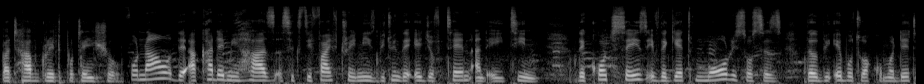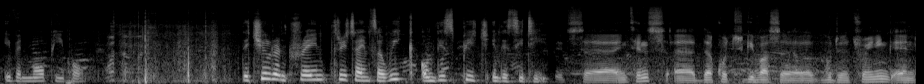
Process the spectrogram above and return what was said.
but have great potential. For now, the academy has 65 trainees between the age of 10 and 18. The coach says if they get more resources, they'll be able to accommodate even more people. The children train three times a week on this pitch in the city. It's uh, intense. Uh, the coach give us uh, good training and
